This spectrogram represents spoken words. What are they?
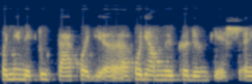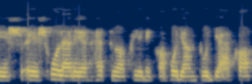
hogy mindig tudták, hogy uh, hogyan működünk, és, és, és hol elérhető a klinika, hogyan tudják a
